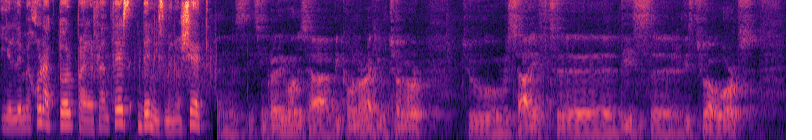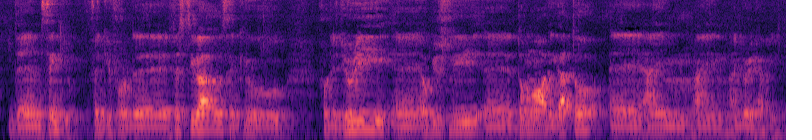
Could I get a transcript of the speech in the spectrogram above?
y el de mejor actor para el francés Denis Menochet. It's, incredible, it's a big honor, a huge honor to receive uh, these, uh, these two awards. Then thank you, thank you for the festival, thank you for the jury, uh, obviously, tomo arigato, uh, I'm, I'm, I'm very happy.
